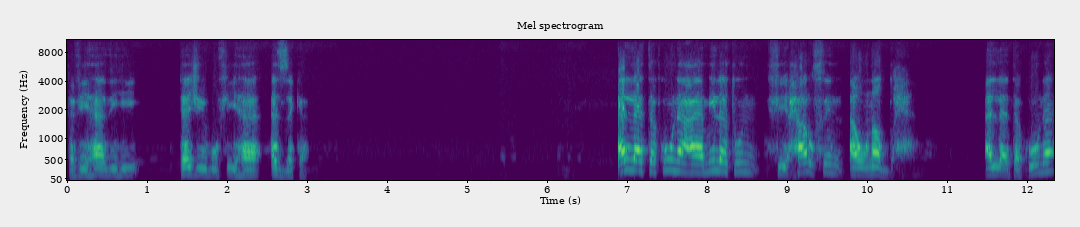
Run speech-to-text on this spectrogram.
ففي هذه تجب فيها الزكاة. ألا تكون عاملة في حرث أو نضح. ألا تكون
